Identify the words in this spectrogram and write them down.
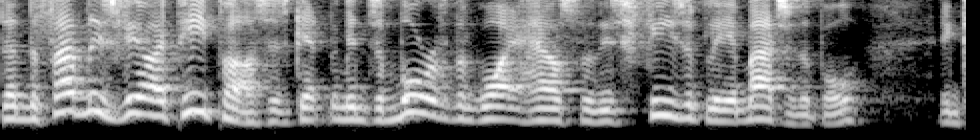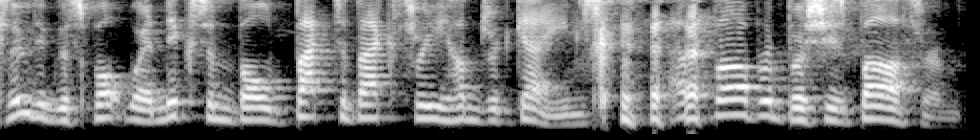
Then the family's VIP passes get them into more of the White House than is feasibly imaginable, including the spot where Nixon bowled back to back 300 games and Barbara Bush's bathroom,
